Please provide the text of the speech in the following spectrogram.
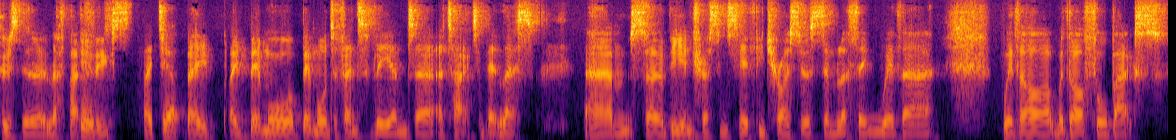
who's the left back? Fuchs They, yep. played, played a bit more, bit more defensively and uh, attacked a bit less. Um, so it'd be interesting to see if he tries to do a similar thing with uh, with our with our fullbacks.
